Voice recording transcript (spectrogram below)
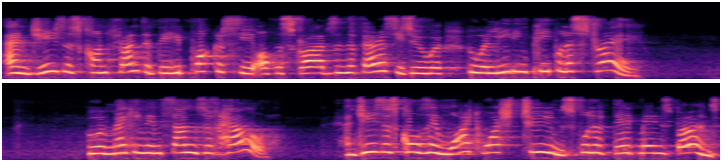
And Jesus confronted the hypocrisy of the scribes and the Pharisees who were, who were leading people astray, who were making them sons of hell. And Jesus calls them whitewashed tombs full of dead men's bones.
